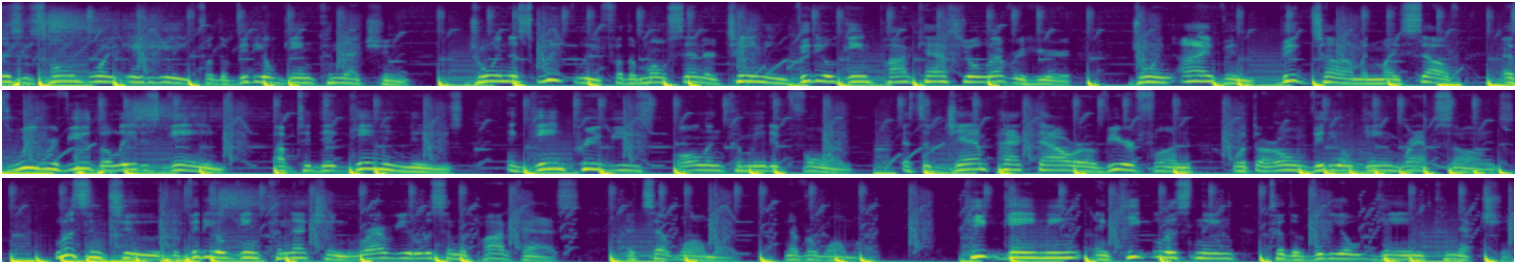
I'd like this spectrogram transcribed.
This is Homeboy88 for the Video Game Connection. Join us weekly for the most entertaining video game podcast you'll ever hear. Join Ivan, Big Tom, and myself as we review the latest games, up to date gaming news, and game previews all in comedic form. It's a jam packed hour of ear fun with our own video game rap songs. Listen to the Video Game Connection wherever you listen to podcasts, except Walmart. Never Walmart. Keep gaming and keep listening to the Video Game Connection.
